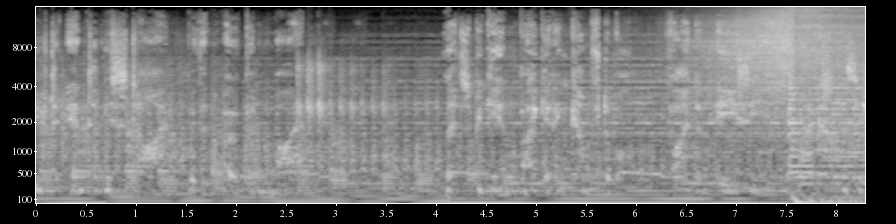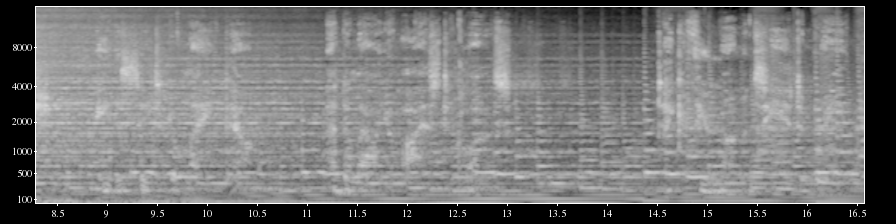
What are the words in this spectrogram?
you to enter this time with an open mind. Let's begin by getting comfortable. Find an easy, relaxed position, either seated or laying down, and allow your eyes to close. Take a few moments here to breathe.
